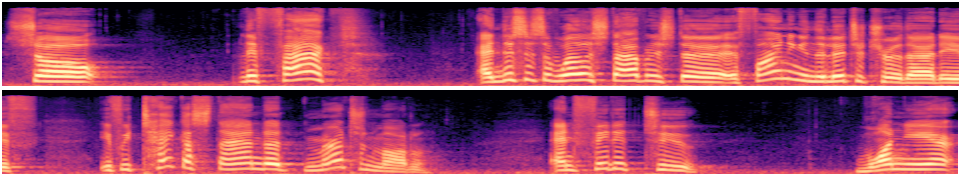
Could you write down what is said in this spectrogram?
So the fact and this is a well-established uh, finding in the literature that if, if we take a standard Merton model and fit it to one-year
